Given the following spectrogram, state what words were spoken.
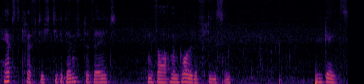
herbstkräftig die gedämpfte Welt in warmem Golde fließen. Bill Gates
